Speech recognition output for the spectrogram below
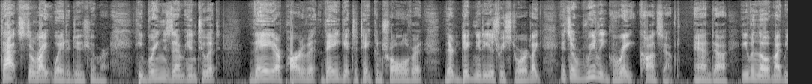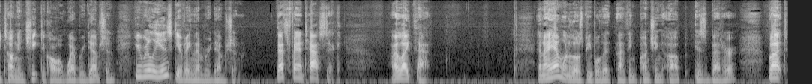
that's the right way to do humor. He brings them into it. They are part of it. They get to take control over it. Their dignity is restored. Like, it's a really great concept. And uh, even though it might be tongue in cheek to call it web redemption, he really is giving them redemption. That's fantastic. I like that. And I am one of those people that I think punching up is better, but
